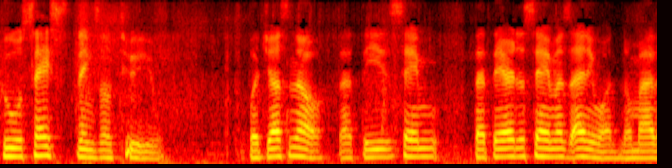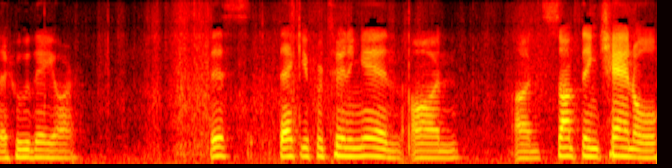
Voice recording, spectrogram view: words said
who will say things to you. But just know that these same that they are the same as anyone, no matter who they are. This thank you for tuning in on on something channel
